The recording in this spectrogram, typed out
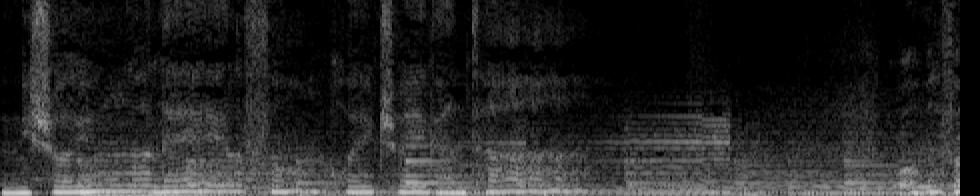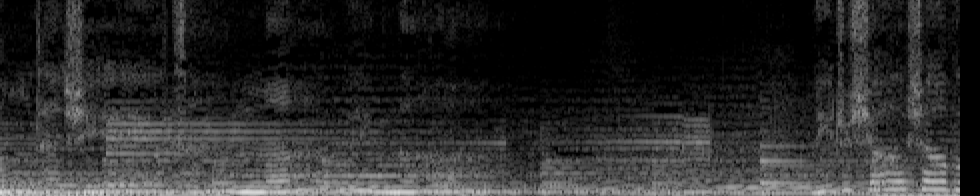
你说云落累了，风会吹干它。我问风叹息，又怎么安慰呢？你只笑笑不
